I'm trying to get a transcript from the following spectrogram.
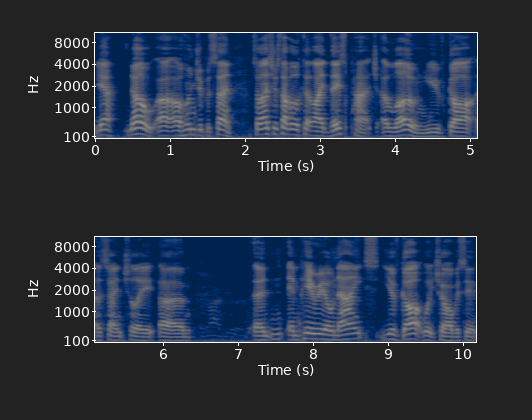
Yeah, no, uh, a hundred percent. So let's just have a look at like this patch alone. You've got essentially um, an Imperial Knights. You've got which are obviously,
